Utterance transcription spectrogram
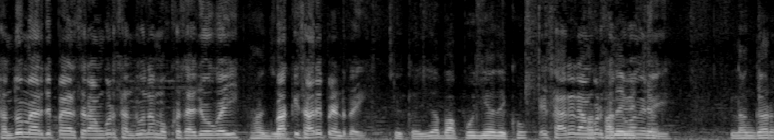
ਸੰਧੂ ਮੈਰਿਜ ਪੈਲਸ ਰਾਮਗੜ ਸੰਧੂਆਂ ਦਾ ਮੁੱਖ ਸਹਿਯੋਗ ਹੈ ਜੀ ਬਾਕੀ ਸਾਰੇ ਪਿੰਡ ਦਾ ਜੀ। ਠੀਕ ਹੈ ਜੀ ਆ ਬਾਪੂ ਜੀਆਂ ਦੇਖੋ। ਇਹ ਸਾਰੇ ਰਾਮਗੜ ਸੰਧੂਆਂ ਦੇ ਜੀ ਲੰਗਰ।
